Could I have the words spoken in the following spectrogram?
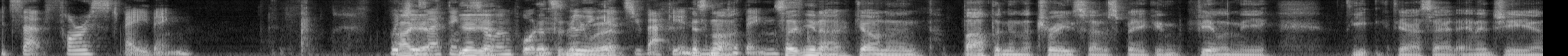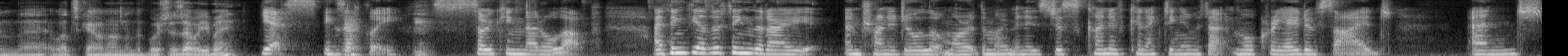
it's that forest bathing which oh, yeah. is I think yeah, so yeah. important. That's really gets you back in. It's not things. So you know, going and bathing in the trees, so to speak, and feeling the, the dare I say it, energy and the, what's going on in the bush. Is that what you mean? Yes, exactly. Soaking that all up. I think the other thing that I am trying to do a lot more at the moment is just kind of connecting in with that more creative side, and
